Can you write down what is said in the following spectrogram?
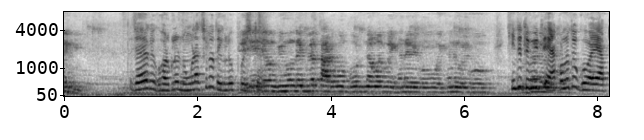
নাকি? তো যাই হোক এই ঘরগুলো নোংরা ছিল তো এগুলো কিন্তু তুমি এখনও তো এত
